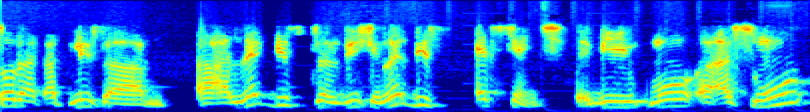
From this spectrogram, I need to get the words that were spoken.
so that at least um, uh, let this transition, let this exchange be more uh, smooth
